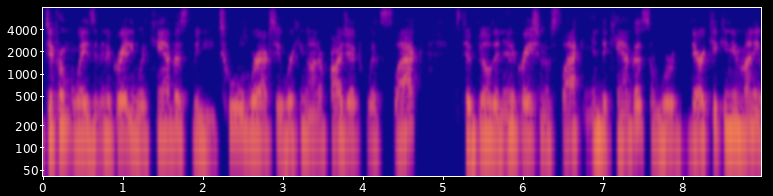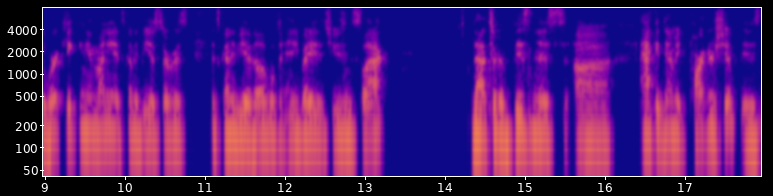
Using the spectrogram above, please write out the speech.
different ways of integrating with Canvas. We need tools. We're actually working on a project with Slack to build an integration of Slack into Canvas, and we're they're kicking in money, we're kicking in money. It's going to be a service that's going to be available to anybody that's using Slack. That sort of business uh, academic partnership is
